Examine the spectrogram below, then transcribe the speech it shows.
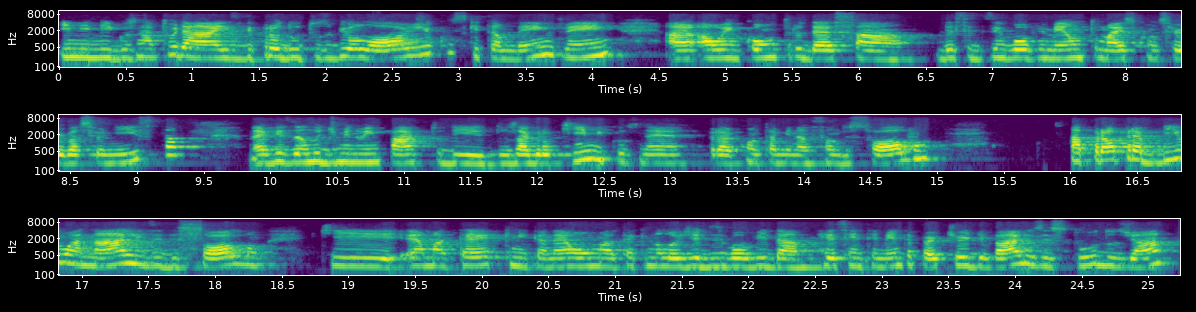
inimigos naturais, de produtos biológicos, que também vêm ao encontro dessa, desse desenvolvimento mais conservacionista, né, visando diminuir o impacto de, dos agroquímicos né, para a contaminação do solo. A própria bioanálise de solo, que é uma técnica, né, ou uma tecnologia desenvolvida recentemente a partir de vários estudos já,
